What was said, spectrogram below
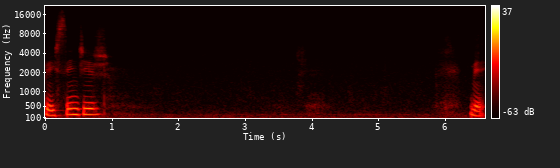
5 zincir ve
